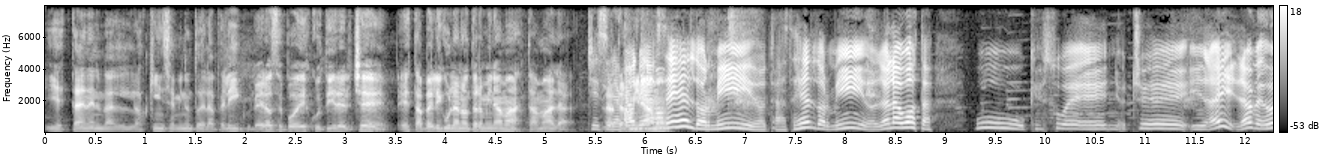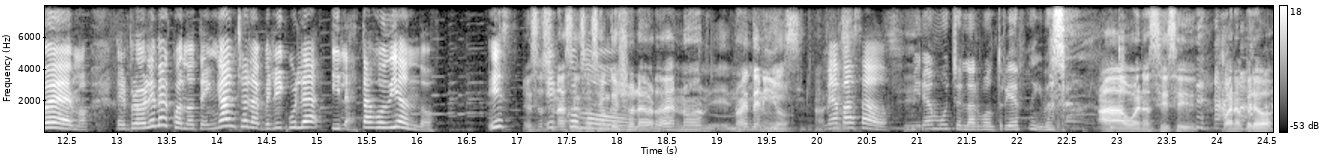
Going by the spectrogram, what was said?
Y está en el- los 15 minutos de la película. Pero se puede discutir el che, esta película no termina más, está mala. Che, si la la te haces el dormido, te haces el dormido, ya la bosta. Uh, qué sueño, che. Y de ahí ya me duermo. El problema es cuando te engancha la película y la estás odiando. Es, Eso es, es una como- sensación que yo la verdad no, no he tenido. difícil. Me ha pasado. Mirá mucho el árbol Trief y vas a... Ah, bueno, sí, sí. Bueno, pero,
